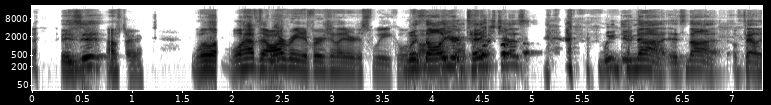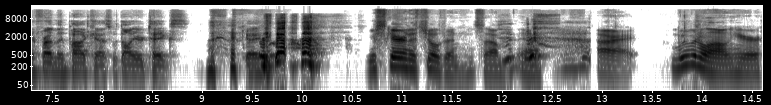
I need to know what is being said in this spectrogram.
is it I'm sorry. We'll uh, we'll have the R-rated version later this week. We'll with all your takes, Jess? we do not. It's not a family-friendly podcast with all your takes. Okay. You're scaring the children. So yeah. all right. Moving along here.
